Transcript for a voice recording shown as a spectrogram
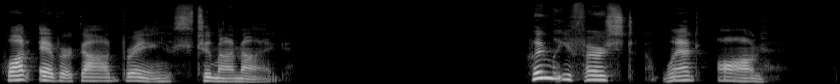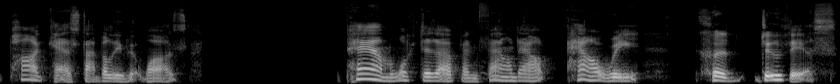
whatever God brings to my mind. When we first went on podcast, I believe it was, Pam looked it up and found out how we could do this.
